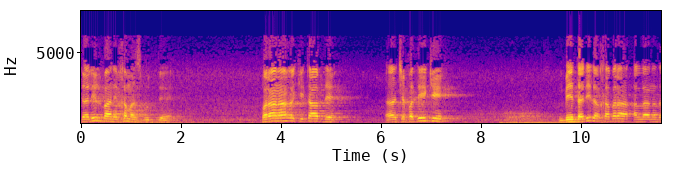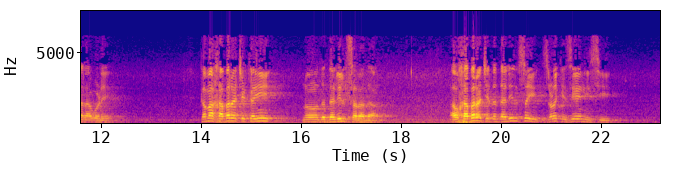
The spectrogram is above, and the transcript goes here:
دلیل باندې خه مضبوط دی قران هغه کتاب دی چې په دې کې بے دلیل خبره الله نه دراوړي کما خبره چې کوي نو د دلیل سره ده او خبره چې د دلیل سي زړه کې زینی سي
